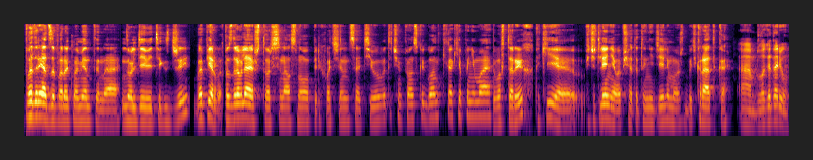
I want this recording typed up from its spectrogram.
подряд запороть моменты на 0.9 XG. Во-первых, поздравляю, что Арсенал снова перехватил инициативу в этой чемпионской гонке, как я понимаю. Во-вторых, какие впечатления вообще от этой недели, может быть, кратко? А, благодарю,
